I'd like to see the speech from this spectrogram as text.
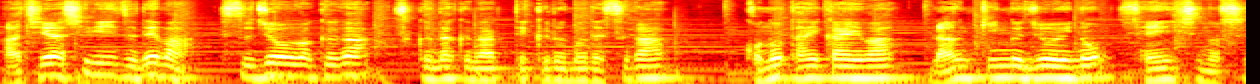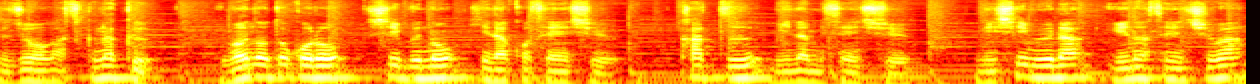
アジアシリーズでは出場枠が少なくなってくるのですが、この大会はランキング上位の選手の出場が少なく、今のところ渋野日向子選手、勝南選手、西村優奈選手は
